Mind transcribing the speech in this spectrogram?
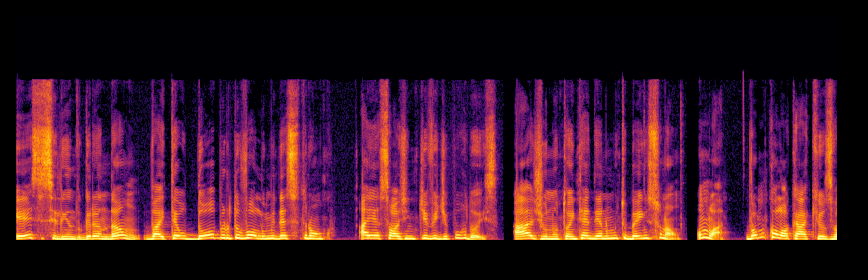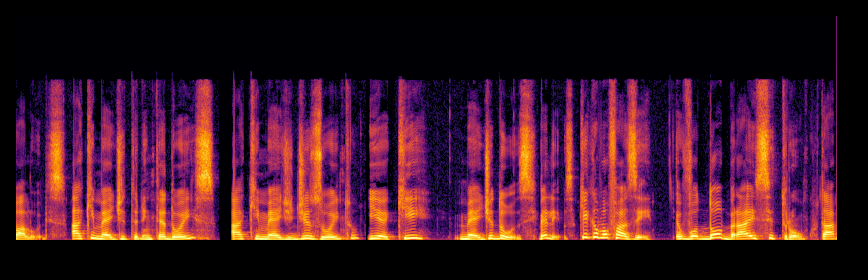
esse cilindro grandão vai ter o dobro do volume desse tronco. Aí é só a gente dividir por dois. Ah, Ju, não estou entendendo muito bem isso não. Vamos lá. Vamos colocar aqui os valores. Aqui mede 32, aqui mede 18 e aqui mede 12. Beleza. O que, que eu vou fazer? Eu vou dobrar esse tronco, tá?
